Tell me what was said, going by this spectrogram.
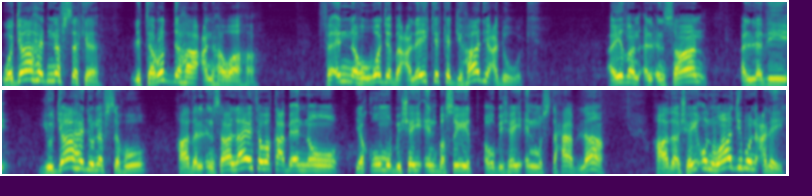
وجاهد نفسك لتردها عن هواها فإنه وجب عليك كجهاد عدوك. أيضا الإنسان الذي يجاهد نفسه هذا الإنسان لا يتوقع بأنه يقوم بشيء بسيط أو بشيء مستحب لا. هذا شيء واجب عليك.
